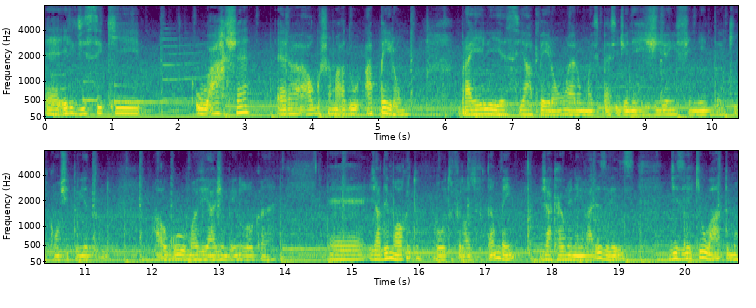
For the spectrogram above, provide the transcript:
É, ele disse que o arché era algo chamado apeiron, para ele, esse Aperon era uma espécie de energia infinita que constituía tudo. Algo, uma viagem bem louca, né? É, já Demócrito, outro filósofo também, já caiu no Enem várias vezes, dizia que o átomo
